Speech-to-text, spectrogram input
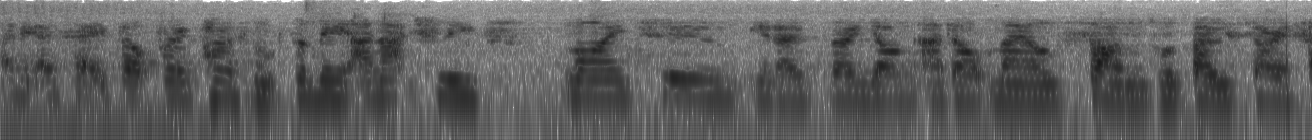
and it, I say, it felt very personal for me. And actually, my two, you know, very young adult male sons were both very affected.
